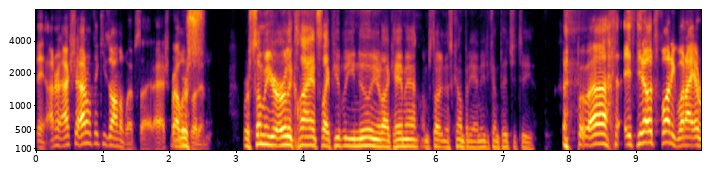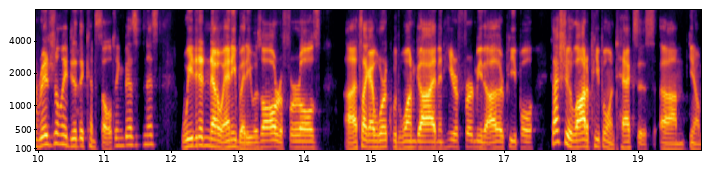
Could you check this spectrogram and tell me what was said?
think. I don't actually. I don't think he's on the website. I should probably put him. Were some of your early clients like people you knew, and you're like, "Hey, man, I'm starting this company. I need to come pitch it to you." but uh, it's you know, it's funny. When I originally did the consulting business, we didn't know anybody. It was all referrals. Uh, it's like I worked with one guy, and then he referred me to other people. It's actually a lot of people in Texas. Um, you know,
